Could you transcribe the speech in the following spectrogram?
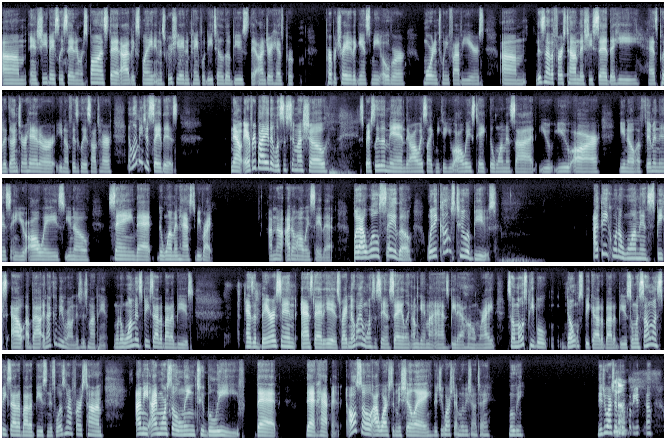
Um, and she basically said in response that I've explained in excruciating painful detail the abuse that Andre has per- perpetrated against me over more than 25 years. Um, this is not the first time that she said that he has put a gun to her head or, you know, physically assaulted her. And let me just say this. Now, everybody that listens to my show, especially the men, they're always like, Mika, you always take the woman's side. You, you are, you know, a feminist and you're always, you know, saying that the woman has to be right. I'm not, I don't always say that. But I will say though, when it comes to abuse, I think when a woman speaks out about, and I could be wrong, this is my opinion. When a woman speaks out about abuse, as embarrassing as that is, right? Nobody wants to sit and say, like, I'm getting my ass beat at home, right? So most people don't speak out about abuse. So when someone speaks out about abuse, and this wasn't her first time, I mean, I more so lean to believe that that happened. Also, I watched the Michel'le. Did you watch that movie, Shantae? Movie? Did you watch that no. movie?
